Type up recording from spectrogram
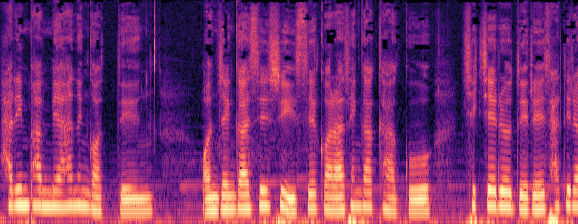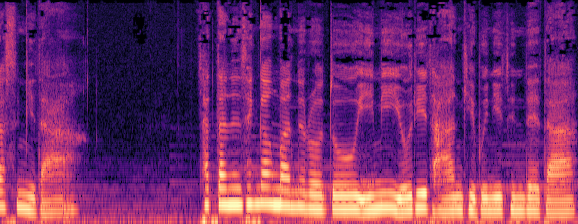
할인 판매하는 것 등 언젠가 쓸 수 있을 거라 생각하고 식재료들을 사들였습니다. 샀다는 생각만으로도 이미 요리 다 한 기분이 든 데다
